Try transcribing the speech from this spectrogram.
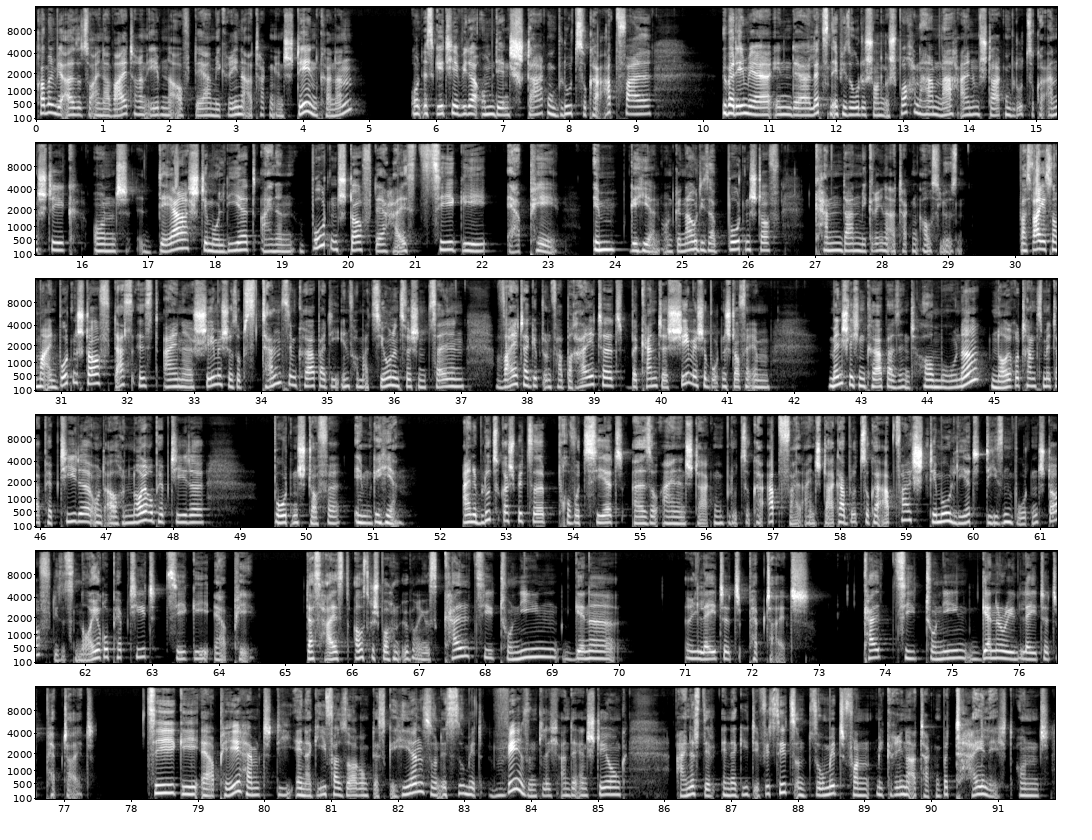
Kommen wir also zu einer weiteren Ebene, auf der Migräneattacken entstehen können. Und es geht hier wieder um den starken Blutzuckerabfall, über den wir in der letzten Episode schon gesprochen haben. Nach einem starken Blutzuckeranstieg und der stimuliert einen Botenstoff, der heißt CGRP im Gehirn. Und genau dieser Botenstoff kann dann Migräneattacken auslösen. Was war jetzt nochmal ein Botenstoff? Das ist eine chemische Substanz im Körper, die Informationen zwischen Zellen weitergibt und verbreitet. Bekannte chemische Botenstoffe im menschlichen Körper sind Hormone, Neurotransmitter, Peptide und auch Neuropeptide, Botenstoffe im Gehirn. Eine Blutzuckerspitze provoziert also einen starken Blutzuckerabfall. Ein starker Blutzuckerabfall stimuliert diesen Botenstoff, dieses Neuropeptid CGRP. Das heißt ausgesprochen übrigens Calcitonin Gene Related Peptide. Calcitonin Generated Peptide. CGRP hemmt die Energieversorgung des Gehirns und ist somit wesentlich an der Entstehung eines De Energiedefizits und somit von Migräneattacken beteiligt. Und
